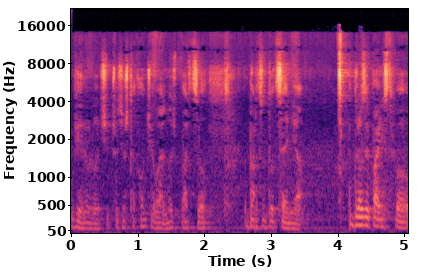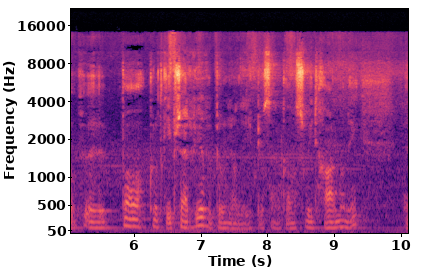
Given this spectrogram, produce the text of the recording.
wielu ludzi przecież taką działalność bardzo, bardzo docenia. Drodzy Państwo, e, po krótkiej przerwie wypełnionej piosenką Sweet Harmony e,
